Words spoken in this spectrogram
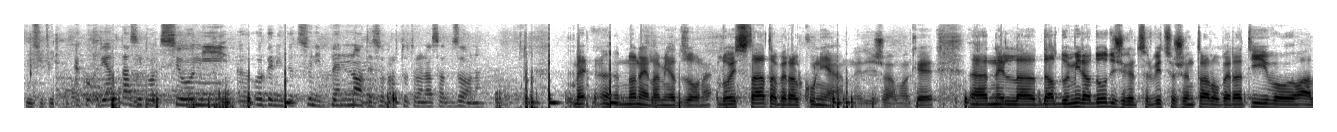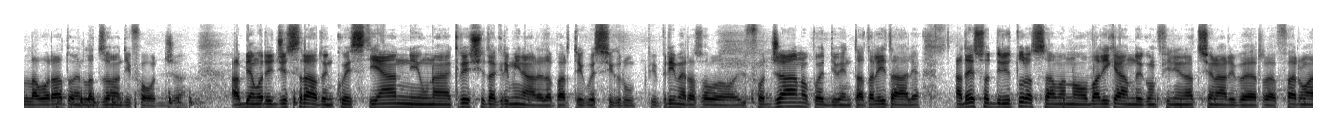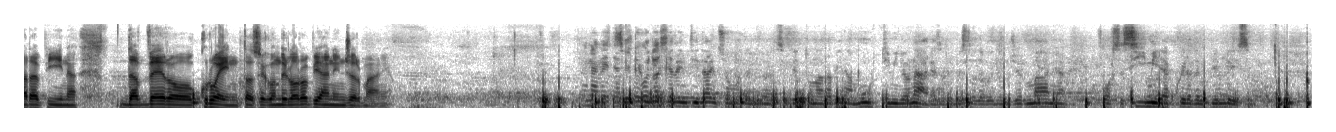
Ecco, realtà, situazioni, eh, organizzazioni ben note soprattutto nella sua zona. Beh, eh, non è la mia zona, lo è stata per alcuni anni, diciamo che eh, nel, dal 2012 che il servizio centrale operativo ha lavorato nella zona di Foggia. Abbiamo registrato in questi anni una crescita criminale da parte di questi gruppi, prima era solo il Foggiano, poi è diventata l'Italia, adesso addirittura stavano valicando i confini nazionali per fare una rapina davvero cruenta secondo i loro piani in Germania. Non avete sì, anche l'entità, insomma, del, si è detto una rapina multimilionaria, sarebbe stata quella in Germania, forse simile a quella del Biellese.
